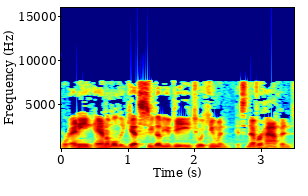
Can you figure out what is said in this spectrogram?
or any animal that gets CWD to a human. It's never happened,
